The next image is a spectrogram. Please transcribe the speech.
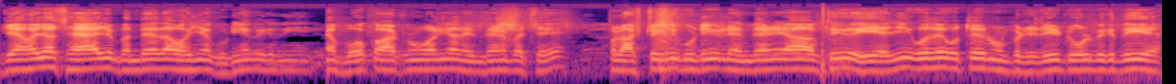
ਜਿਹੋ ਜਿਹਾ ਸਹਿਜ ਬੰਦੇ ਦਾ ਉਹੋ ਜਿਹੀਆਂ ਗੁੱਡੀਆਂ ਵਿਕਦੀਆਂ। ਬਹੁਤ ਕਾਰਟੂਨ ਵਾਲੀਆਂ ਲੈਂਦੇ ਨੇ ਬੱਚੇ। ਪਲਾਸਟਿਕ ਦੀ ਗੁੱਡੀ ਵੀ ਲੈਂਦੇ ਨੇ। ਆ ਉੱਥੇ ਹੋਈ ਹੈ ਜੀ। ਉਹਦੇ ਉੱਤੇ ਨੂੰ ਬੜੀ ਡੋਲ ਵਿਕਦੀ ਹੈ।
